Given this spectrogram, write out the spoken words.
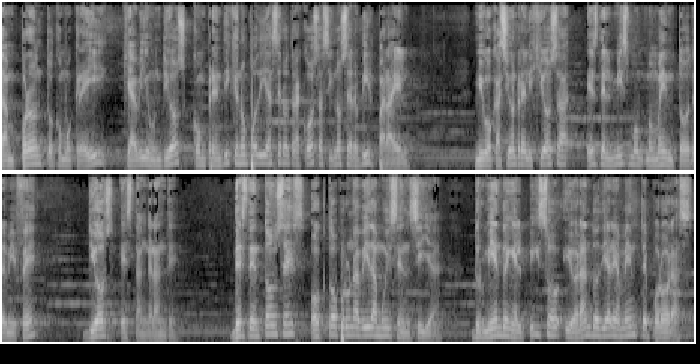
Tan pronto como creí que había un Dios, comprendí que no podía hacer otra cosa sino servir para Él. Mi vocación religiosa es del mismo momento de mi fe. Dios es tan grande. Desde entonces optó por una vida muy sencilla, durmiendo en el piso y orando diariamente por horas.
